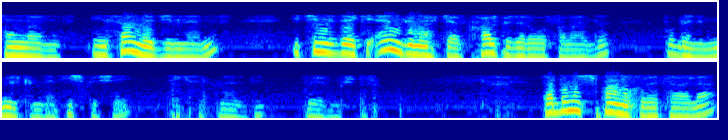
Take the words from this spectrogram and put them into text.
sonlarınız, insan ve cinleriniz içinizdeki en günahkar kalp üzere olsalardı bu benim mülkümden hiçbir şey eksiltmezdi buyurmuştur. Rabbimiz Subhanahu ve Teala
